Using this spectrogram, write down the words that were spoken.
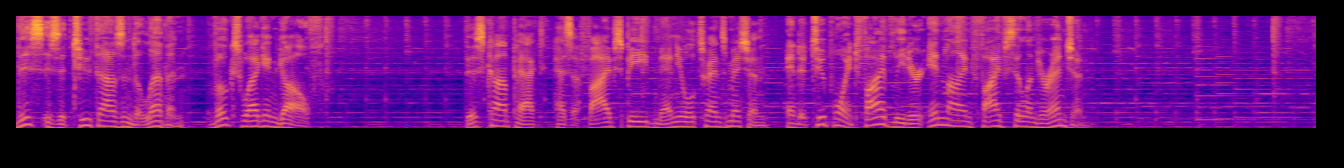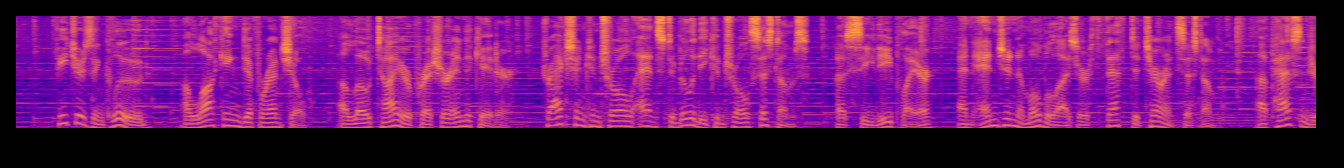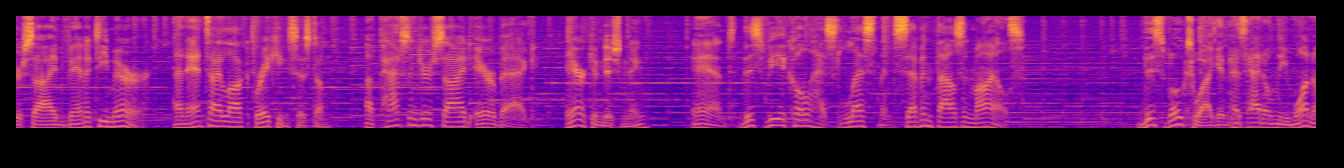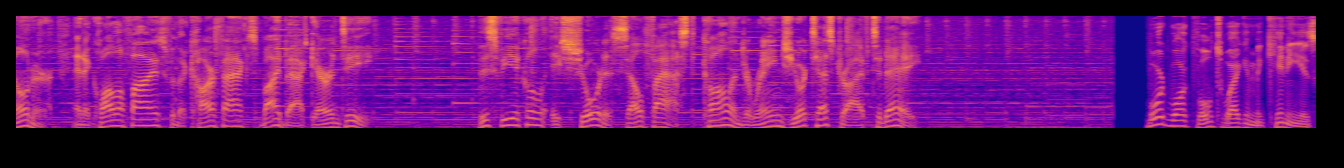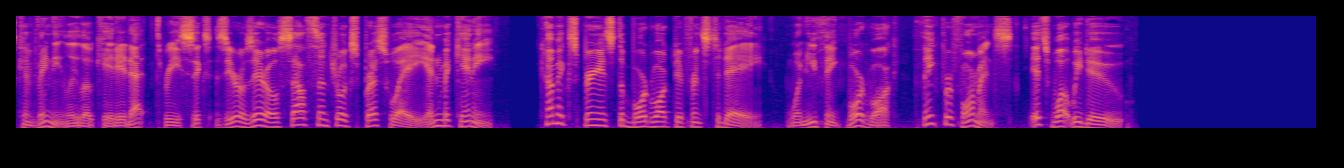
This is a 2011 Volkswagen Golf. This compact has a 5-speed manual transmission and a 2.5-liter inline 5-cylinder engine. Features include a locking differential, a low tire pressure indicator, traction control and stability control systems, a CD player, an engine immobilizer theft deterrent system, a passenger side vanity mirror, an anti-lock braking system, a passenger side airbag, air conditioning, and this vehicle has less than 7,000 miles. This Volkswagen has had only one owner and it qualifies for the Carfax buyback guarantee. This vehicle is sure to sell fast. Call and arrange your test drive today. Boardwalk Volkswagen McKinney is conveniently located at 3600 South Central Expressway in McKinney. Come experience the Boardwalk difference today. When you think Boardwalk, think performance. It's what we do.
